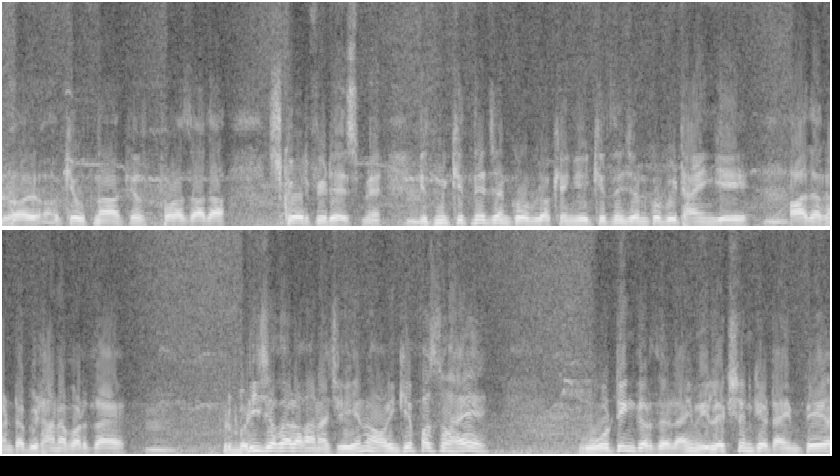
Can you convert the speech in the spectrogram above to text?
के उतना के थोड़ा ज़्यादा स्क्वायर फीट है इसमें। इसमें कितने जन को रखेंगे कितने जन को बिठाएँगे? आधा घंटा बिठाना पड़ता है। फिर बड़ी जगह लगाना चाहिए ना और इनके पास तो है। वोटिंग करते टाइम इलेक्शन के टाइम पे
